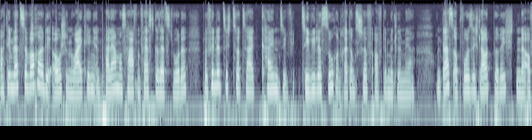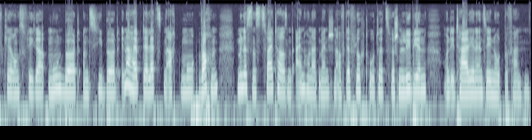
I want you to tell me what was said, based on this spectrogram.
Nachdem letzte Woche die Ocean Viking in Palermos Hafen festgesetzt wurde, befindet sich zurzeit kein ziviles Such- und Rettungsschiff auf dem Mittelmeer. Und das, obwohl sich laut Berichten der Aufklärungsflieger Moonbird und Seabird innerhalb der letzten acht Mo Wochen mindestens 2100 Menschen auf der Fluchtroute zwischen Libyen und Italien in Seenot befanden.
